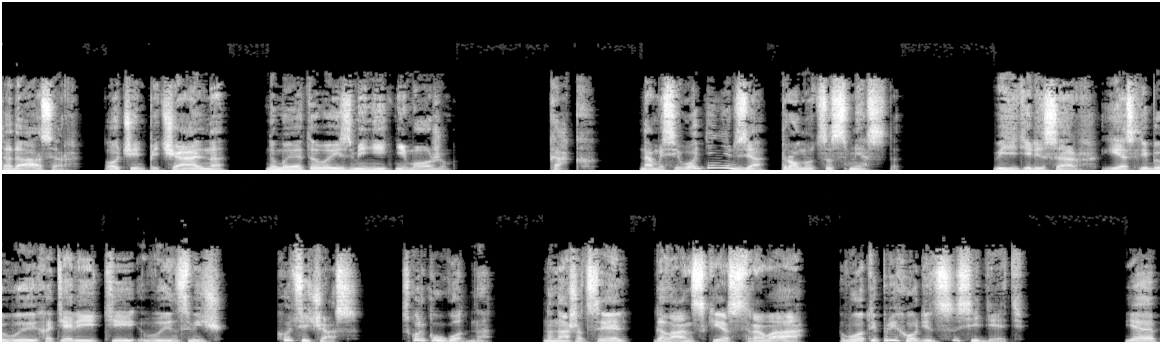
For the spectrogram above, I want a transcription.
«Да-да, сэр, очень печально, но мы этого изменить не можем». «Как? Нам и сегодня нельзя тронуться с места?» «Видите ли, сэр, если бы вы хотели идти в Инсвич, хоть сейчас, сколько угодно, но наша цель — Голландские острова, вот и приходится сидеть». Я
